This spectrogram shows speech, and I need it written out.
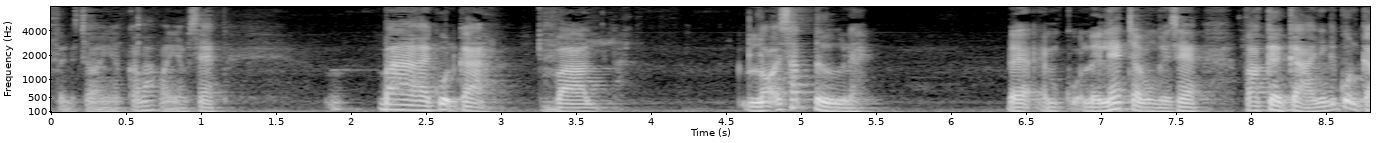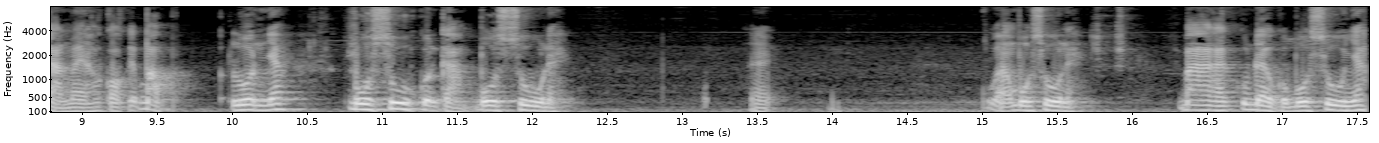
phải cho anh em, các bác và anh em xem. Ba cái cuộn cảm và lõi sắt từ này. Đây, em lấy led cho mọi người xem. Và kể cả những cái cuộn cảm này nó có cái bọc luôn nhá. Bosu cuộn cảm bosu này. Đây. cuộn bosu này. Ba cái cũng đều của bosu nhá.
